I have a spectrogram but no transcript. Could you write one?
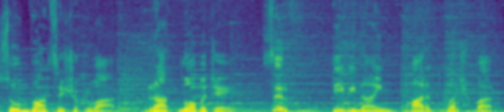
सोमवार से शुक्रवार, रात नौ बजे, सिर्फ़ टीवी 9 भारतवर्ष पर।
